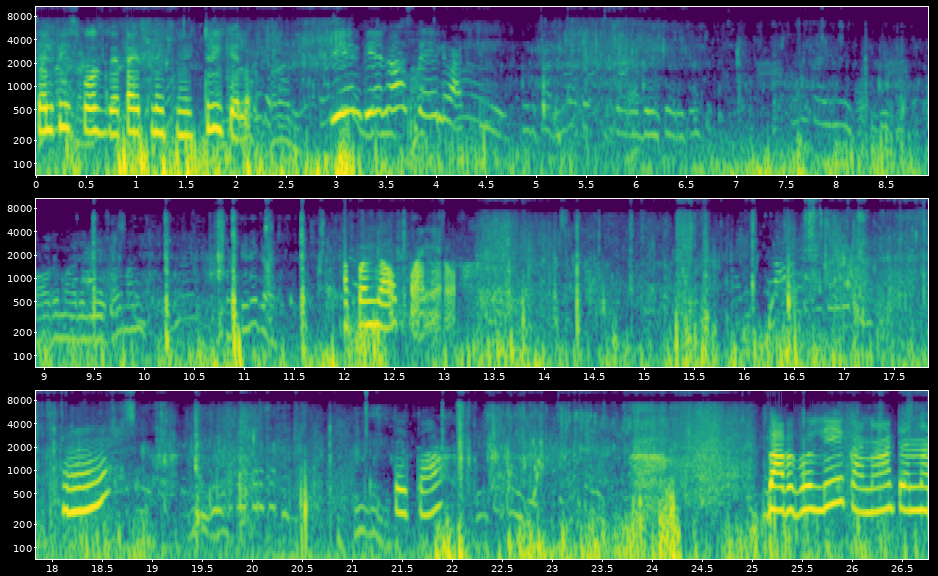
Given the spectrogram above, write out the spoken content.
सेल्फी पोज देता येत नाही तिने थ्री केलं. तीन तीन वाजता येईल वाटते. आपण जाऊ पाण्यावर. हम्म? ते का? बाबा बोलले का ना त्यांना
